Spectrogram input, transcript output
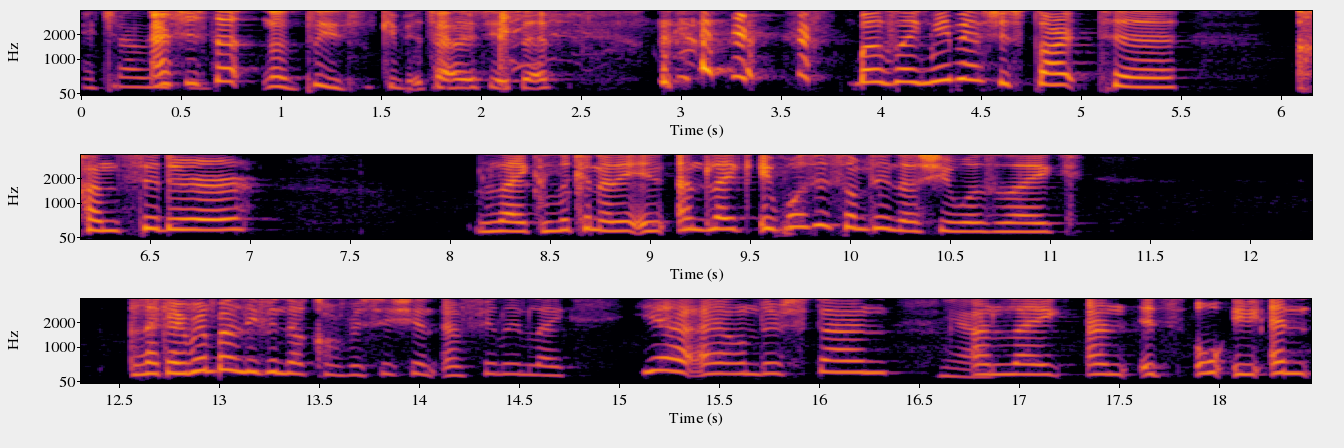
A challenge. I should start. No, please keep it challenge to yourself. but I was like, maybe I should start to consider, like, looking at it, and like, it wasn't something that she was like. Like I remember leaving that conversation and feeling like, yeah, I understand, Yeah. and like, and it's oh, and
